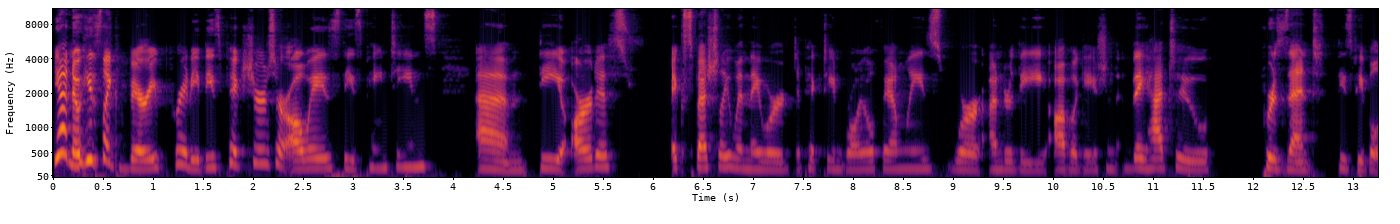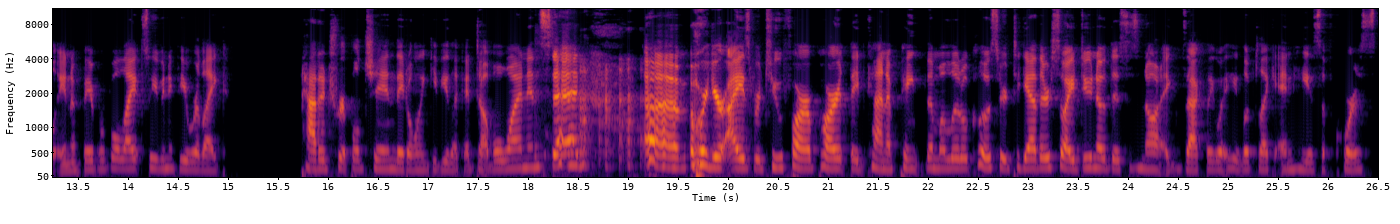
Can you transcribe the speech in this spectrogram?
yeah, no, he's like very pretty. These pictures are always these paintings. Um, the artists, especially when they were depicting royal families, were under the obligation they had to present these people in a favorable light. So even if you were like had a triple chin, they'd only give you like a double one instead. um, or your eyes were too far apart, they'd kind of paint them a little closer together. So I do know this is not exactly what he looked like, and he is of course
